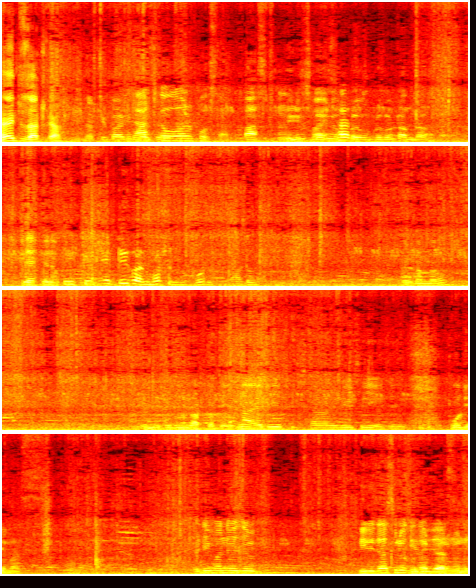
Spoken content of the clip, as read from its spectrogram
এই তো ঝাটকা। অল্প স্যার পাঁচ দাও। দেখেন একটু করেন বসেন হাঁটুন। না এটি সারা দিয়েছি এই যে পুরি মাছ। এটি মানে ওই যে ফিরিদা ছিল মানে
